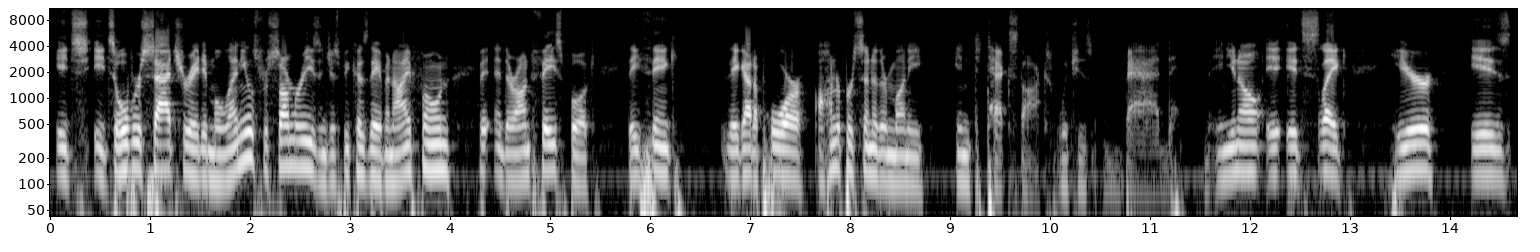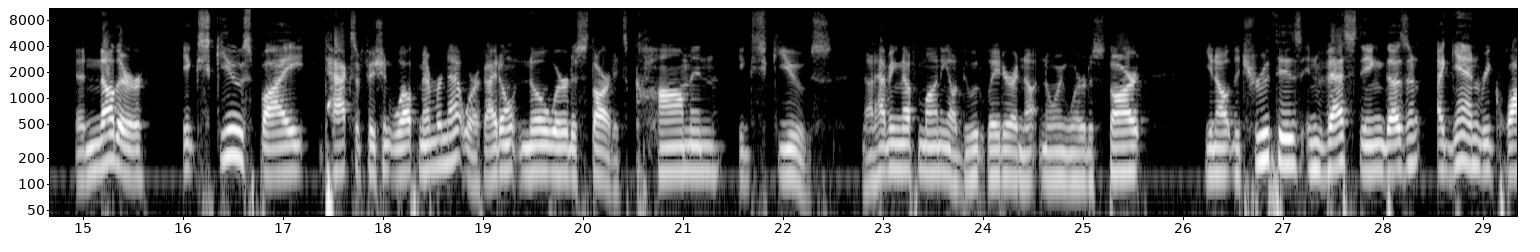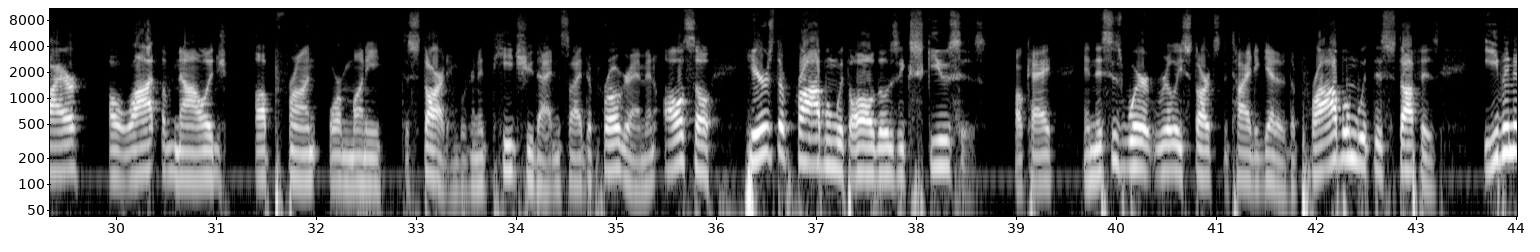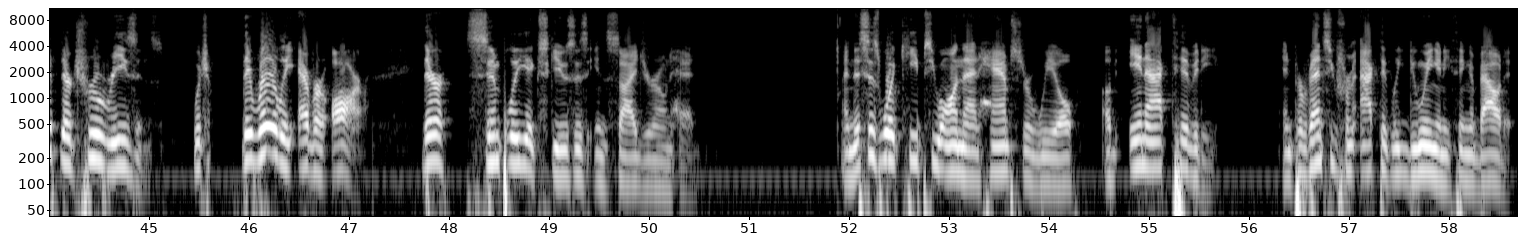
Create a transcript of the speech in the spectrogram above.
it's it's oversaturated. Millennials, for some reason, just because they have an iPhone and they're on Facebook, they think they got to pour 100% of their money into tech stocks, which is bad. And you know, it, it's like here is another excuse by tax efficient wealth member network. I don't know where to start. It's common excuse. Not having enough money, I'll do it later, and not knowing where to start. You know, the truth is investing doesn't again require a lot of knowledge upfront or money to start. And we're going to teach you that inside the program. And also, here's the problem with all those excuses, okay? And this is where it really starts to tie together. The problem with this stuff is even if they're true reasons, which they rarely ever are. They're simply excuses inside your own head. And this is what keeps you on that hamster wheel of inactivity and prevents you from actively doing anything about it.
